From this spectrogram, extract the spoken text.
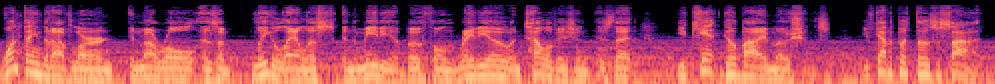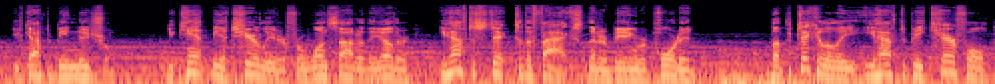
One thing that I've learned in my role as a legal analyst in the media, both on radio and television, is that you can't go by emotions. You've got to put those aside. You've got to be neutral. You can't be a cheerleader for one side or the other. You have to stick to the facts that are being reported. But particularly, you have to be careful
